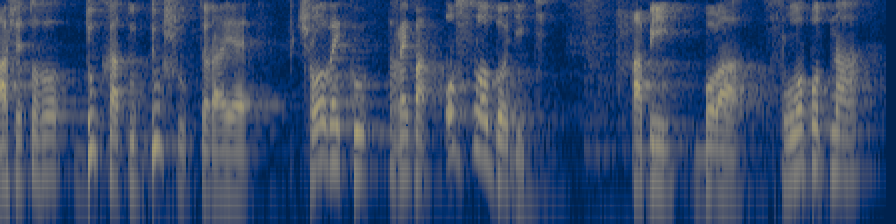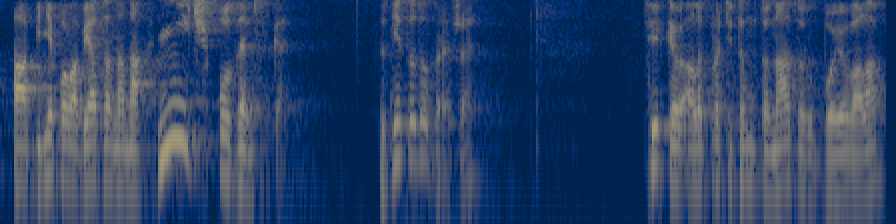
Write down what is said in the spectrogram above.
a že toho ducha, tú dušu, ktorá je v človeku, treba oslobodiť aby bola slobodná a aby nebola viazaná na nič pozemské. Znie to dobre, že? Církev ale proti tomuto názoru bojovala,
